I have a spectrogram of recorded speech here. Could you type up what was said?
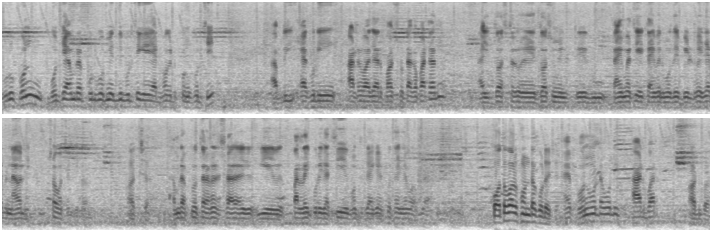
পুরো ফোন বলছে, আমরা পূর্ব মেদিনীপুর থেকে অ্যাডভোকেট ফোন করছি। আপনি এখনই আঠারো হাজার পাঁচশো টাকা পাঠান। এই দশটা দশ মিনিটের টাইম আছে এই টাইমের মধ্যে বিল্ড হয়ে যাবে না হলে বছর দিতে হবে আচ্ছা। আমরা প্রতারণার ইয়ে পাল্লাই পড়ে যাচ্ছি এর মধ্যে জায়গায় কোথায় যাব আমরা? কতবার ফোনটা করেছে? হ্যাঁ ফোন মোটামুটি আটবার। আটবার।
